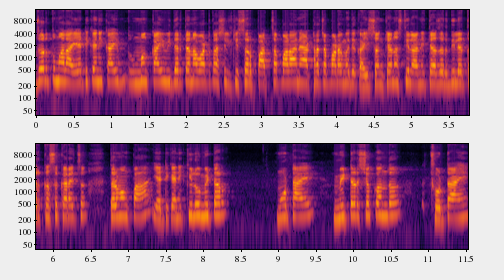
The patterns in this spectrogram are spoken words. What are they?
जर तुम्हाला या ठिकाणी काही मग काही विद्यार्थ्यांना वाटत असेल की सर पाचचा पाडा आणि अठराच्या पाड्यामध्ये काही संख्या नसतील आणि त्या जर दिल्या तर कसं करायचं? तर मग पहा या ठिकाणी किलोमीटर मोठा आहे मीटर सेकंद छोटा आहे.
